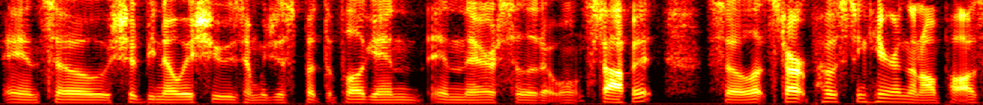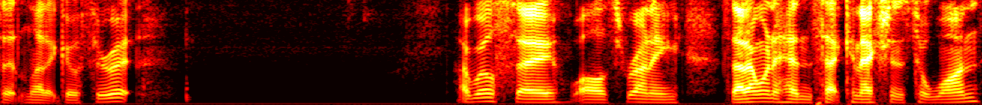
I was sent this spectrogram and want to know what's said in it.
And so should be no issues and we just put the plugin in there so that it won't stop it. So let's start posting here and then I'll pause it and let it go through it. I will say while it's running that I went ahead and set connections to 1.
